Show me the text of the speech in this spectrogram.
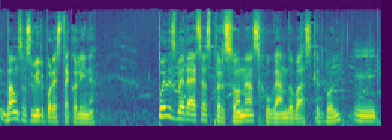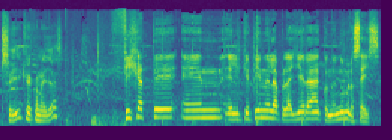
Vamos a subir por esta colina. ¿Puedes ver a esas personas jugando básquetbol? Mm, sí, ¿qué con ellas? Fíjate en el que tiene la playera con el número 6.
